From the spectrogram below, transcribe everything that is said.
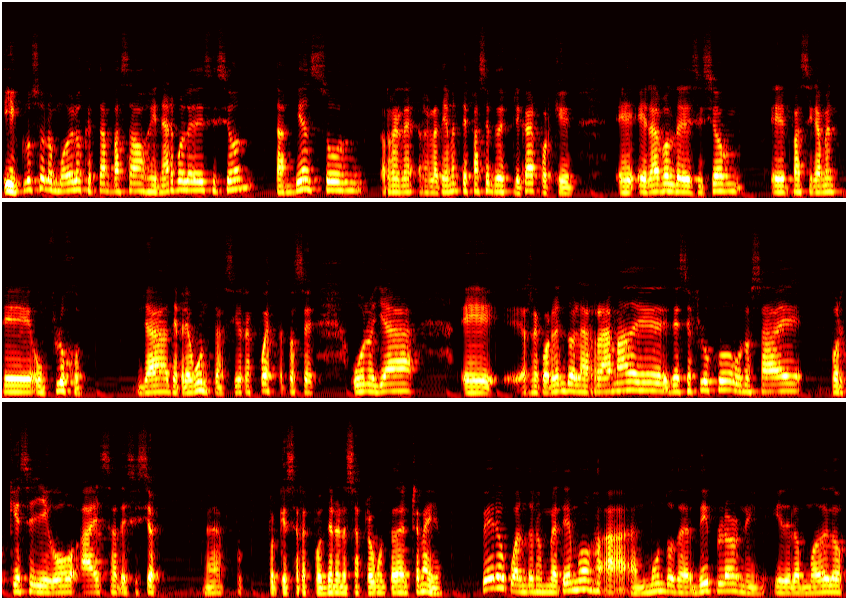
Incluso los modelos que están basados en árboles de decisión también son relativamente fáciles de explicar porque eh, el árbol de decisión es básicamente un flujo ya de preguntas y respuestas. Entonces uno ya eh, recorriendo la rama de, ese flujo, uno sabe por qué se llegó a esa decisión, por, qué se respondieron esas preguntas de entre medio. Pero cuando nos metemos al mundo de deep learning y de los modelos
